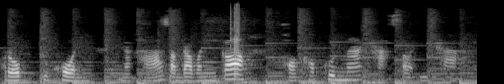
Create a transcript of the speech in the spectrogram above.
ครบทุกคนนะคะสำหรับวันนี้ก็ขอขอบคุณมากค่ะ สวัสดีค่ะ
